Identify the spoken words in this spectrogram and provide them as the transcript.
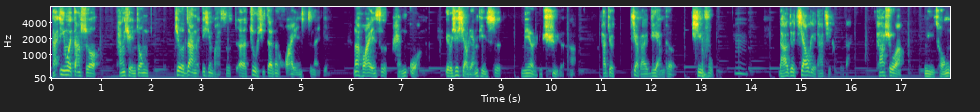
他因为当时候唐玄宗就让一心法师呃住息在那个华严寺那边，那华严寺很广，有一些小凉亭是没有人去的啊，他就叫来两个心腹，嗯，然后就交给他几个布袋，他说啊，你从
